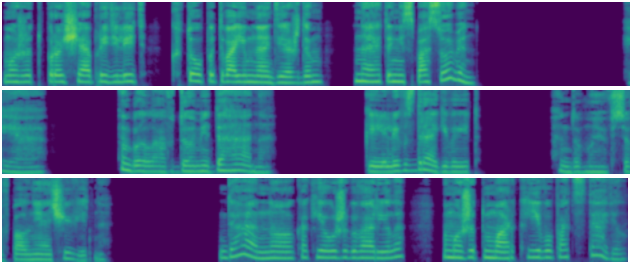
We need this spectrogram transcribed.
может, проще определить, кто, по твоим надеждам, на это не способен?» Я была в доме Даана. Кейли вздрагивает. Думаю, все вполне очевидно. Да, но, как я уже говорила, может, Марк его подставил.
